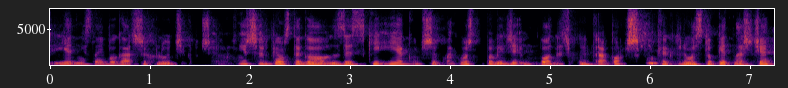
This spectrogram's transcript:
jedni z najbogatszych ludzi, którzy również czerpią z tego zyski i jako przykład można powiedzieć, podać Petra Poroszenkę, który ma 115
